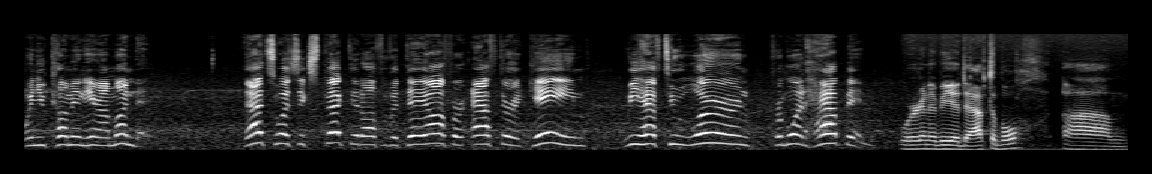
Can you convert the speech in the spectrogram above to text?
when you come in here on Monday. That's what's expected off of a day off or after a game. We have to learn from what happened. We're going to be adaptable um,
